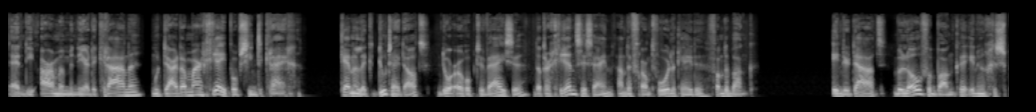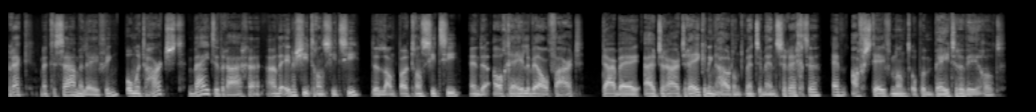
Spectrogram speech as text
En die arme meneer de Kranen moet daar dan maar greep op zien te krijgen. Kennelijk doet hij dat door erop te wijzen dat er grenzen zijn aan de verantwoordelijkheden van de bank. Inderdaad, beloven banken in hun gesprek met de samenleving om het hardst bij te dragen aan de energietransitie, de landbouwtransitie en de algehele welvaart, daarbij uiteraard rekening houdend met de mensenrechten en afstevenend op een betere wereld.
